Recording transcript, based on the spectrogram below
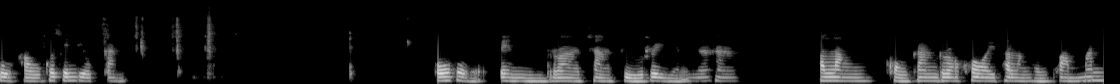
ตัวเขาก็เช่นเดียวกัน โอ้โฮเป็นราชาถือเหรียญนะคะ พลังของการรอคอยพลังของความมั่น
